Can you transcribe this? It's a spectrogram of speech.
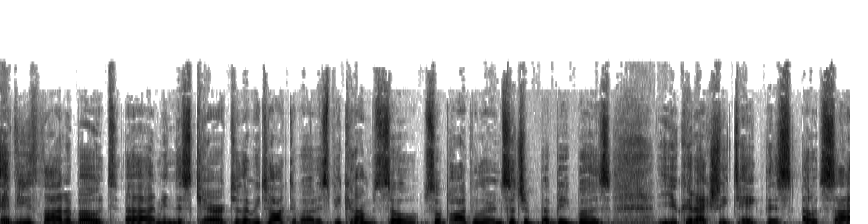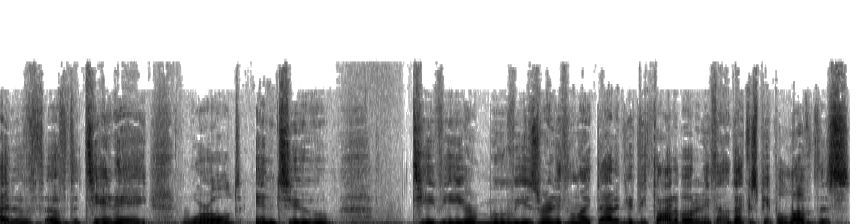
Have you thought about? Uh, I mean, this character that we talked about has become so so popular and such a, a big buzz. You could actually take this outside of of the TNA world into TV or movies or anything like that. Have you, have you thought about anything like that? Because people love this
